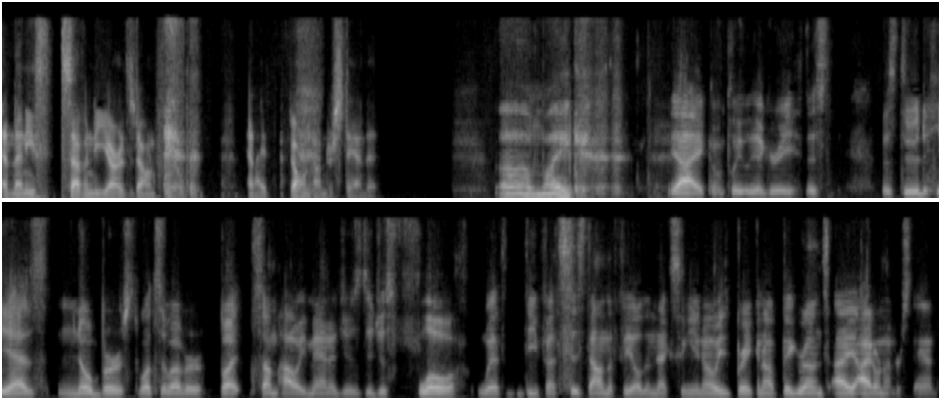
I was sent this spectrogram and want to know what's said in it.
and then he's 70 yards downfield, and I don't understand it. Oh, Mike. Yeah, I completely agree. This this dude, he has no burst whatsoever, but somehow he manages to just flow with defenses down the field, and next thing you know, he's breaking off big runs. I I don't understand.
